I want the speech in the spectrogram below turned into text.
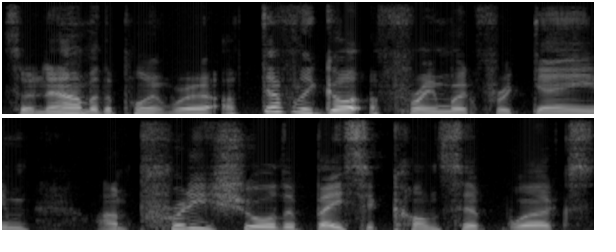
So now I'm at the point where I've definitely got a framework for a game. I'm pretty sure the basic concept works.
